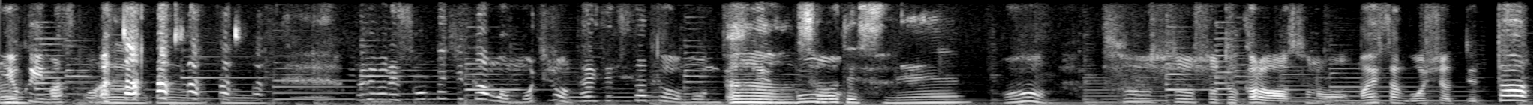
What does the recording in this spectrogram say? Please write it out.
よく言いますもん。うん でもねそんな時間ももちろん大切だとは思うんですけれどうんうん、も、そうですね。うん、そうそうそう。だからその舞さんがおっしゃってた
